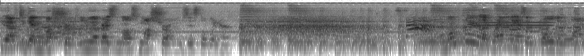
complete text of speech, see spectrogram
you have to get mushrooms, and whoever has the most mushrooms is the winner. And one player like randomly has a golden one.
